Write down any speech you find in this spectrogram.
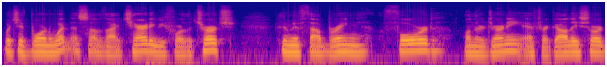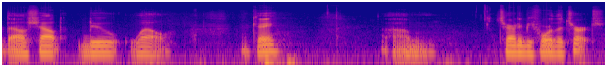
which have borne witness of thy charity before the church, whom if thou bring forward on their journey after a godly sort, thou shalt do well. Okay? Um, charity before the church.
